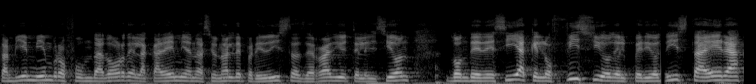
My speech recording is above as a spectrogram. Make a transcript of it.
también miembro fundador de la Academia Nacional de Periodistas de Radio y Televisión, donde decía que el oficio del periodista era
